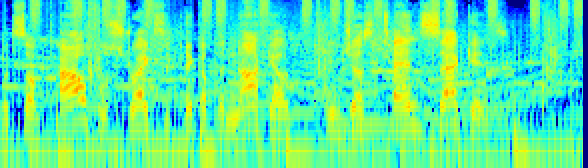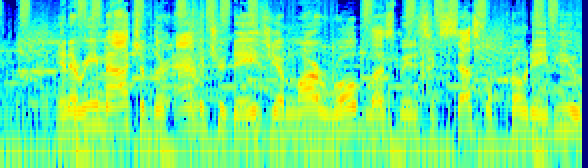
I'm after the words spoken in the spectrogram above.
with some powerful strikes to pick up the knockout in just 10 seconds. In a rematch of their amateur days, Yamar Robles made a successful pro debut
